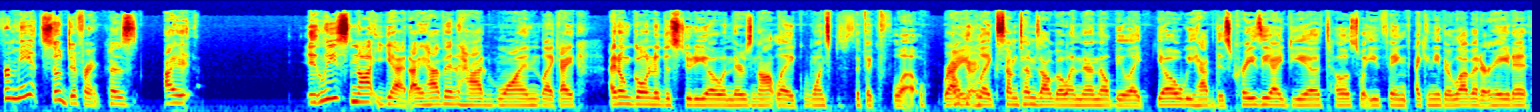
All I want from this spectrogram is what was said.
for me, it's so different because I, at least not yet. I haven't had one like I. I don't go into the studio and there's not like one specific flow, right? Okay. Like sometimes I'll go in there and they'll be like, "Yo, we have this crazy idea. Tell us what you think. I can either love it or hate it,"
